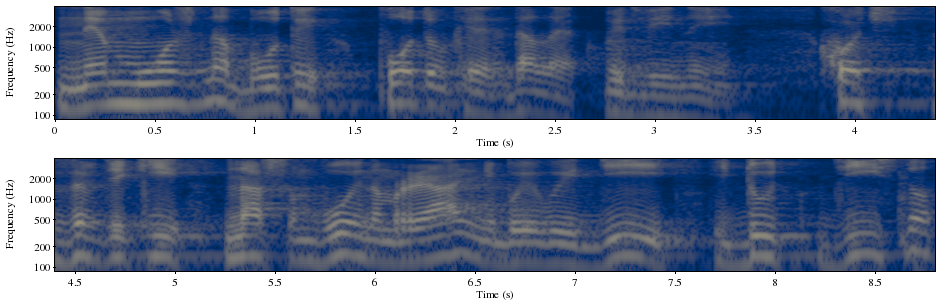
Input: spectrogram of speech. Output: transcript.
не можна бути подумки далеко від війни. Хоч завдяки нашим воїнам реальні бойові дії йдуть дійсно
